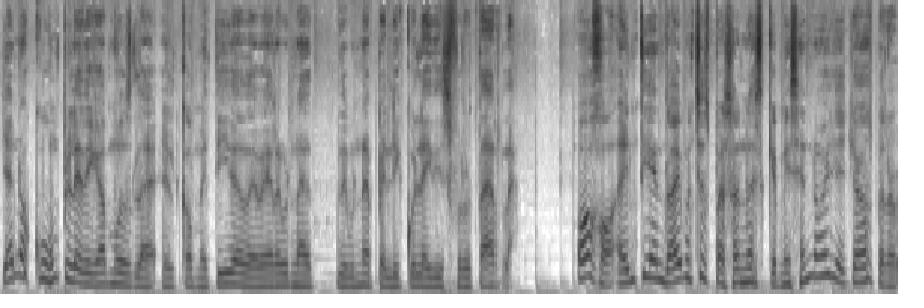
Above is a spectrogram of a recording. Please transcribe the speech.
ya no cumple, digamos, el cometido de ver una, de una película y disfrutarla. Ojo, entiendo, hay muchas personas que me dicen, oye, yo, pero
